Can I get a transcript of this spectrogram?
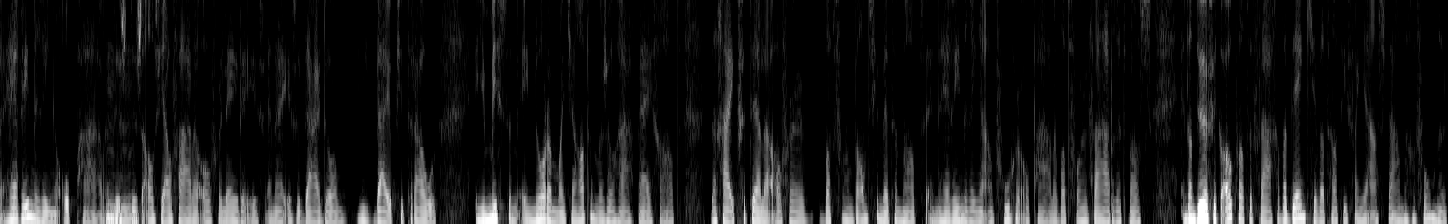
herinneringen ophalen. dus, Mhm. dus als jouw vader overleden is en hij is er daardoor niet bij op je trouwen. En je mist hem enorm, want je had hem er zo graag bij gehad. Dan ga ik vertellen over wat voor een band je met hem had. En herinneringen aan vroeger ophalen. Wat voor een vader het was. En dan durf ik ook wel te vragen, wat denk je? Wat had hij van je aanstaande gevonden?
